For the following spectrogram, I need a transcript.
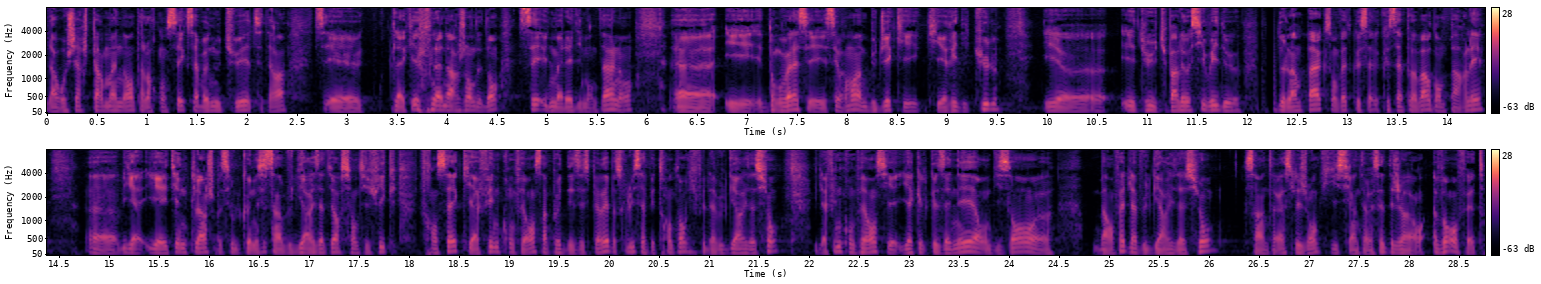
la recherche permanente, alors qu'on sait que ça va nous tuer, etc. C'est euh, claquer plein d'argent dedans, c'est une maladie mentale. Hein. Euh, et donc voilà, c'est vraiment un budget qui est, ridicule. Et, euh, tu, parlais aussi, oui, de, l'impact en fait que ça, peut avoir d'en parler. Il y, a, Étienne Klein, je sais pas si vous le connaissez, c'est un vulgarisateur scientifique français qui a fait une conférence un peu désespérée parce que lui, ça fait 30 ans qu'il fait de la vulgarisation. Il a fait une conférence il y a, il y a quelques années en disant, euh, bah en fait, la vulgarisation, ça intéresse les gens qui s'y intéressaient déjà avant en fait.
